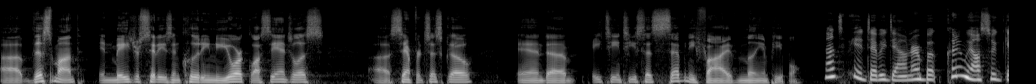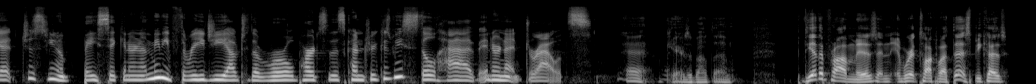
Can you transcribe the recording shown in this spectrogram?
uh, this month in major cities, including New York, Los Angeles, uh, San Francisco, and uh, AT&T says seventy-five million people. Not to be a Debbie Downer, but couldn't we also get just, you know, basic internet, maybe 3G out to the rural parts of this country? Because we still have internet droughts. Eh, who cares about them? The other problem is, and we're going to talk about this because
